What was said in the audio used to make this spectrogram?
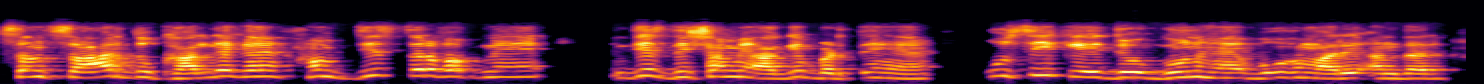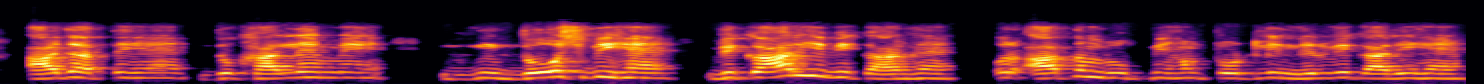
संसार दुखालय है। हम जिस तरफ़ अपने, जिस दिशा में आगे बढ़ते हैं, उसी के जो गुण हैं, वो हमारे अंदर आ जाते हैं। दुखालय में दोष भी हैं, विकार ही विकार हैं। और आत्म रूप में हम टोटली निर्विकारी हैं।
